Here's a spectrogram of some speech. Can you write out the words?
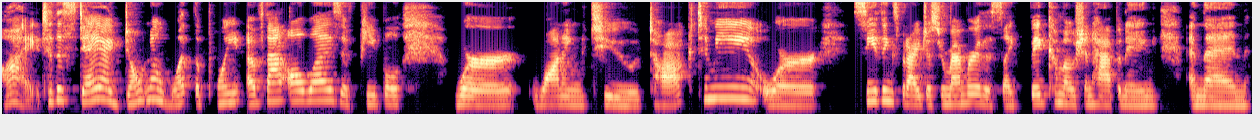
why. To this day, I don't know what the point of that all was. If people were wanting to talk to me or see things, but I just remember this like big commotion happening and then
